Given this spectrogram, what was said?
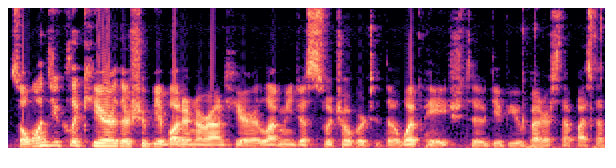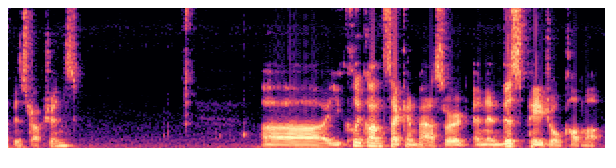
So once you click here, there should be a button around here. Let me just switch over to the web page to give you better step-by-step -step instructions. Uh, you click on second password and then this page will come up.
